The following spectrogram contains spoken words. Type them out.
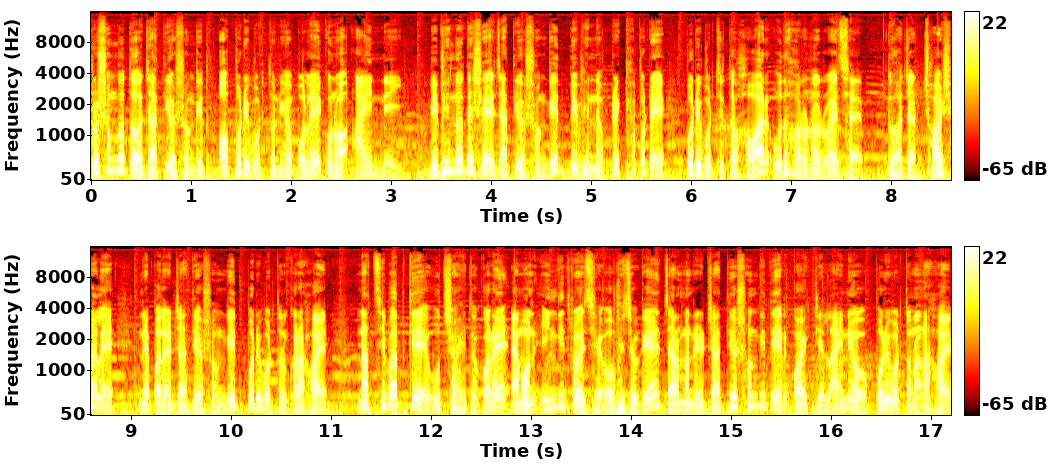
প্রসঙ্গত, জাতীয় সংগীত অপরিবর্তনীয় বলে কোনো আইন নেই। বিভিন্ন দেশে জাতীয় সংগীত বিভিন্ন প্রেক্ষাপটে পরিবর্তিত হওয়ার উদাহরণও রয়েছে। দু হাজার ছয় সালে নেপালের জাতীয় সংগীত পরিবর্তন করা হয়। নাৎসিবাদকে উৎসাহিত করে এমন ইঙ্গিত রয়েছে অভিযোগে, জার্মানির জাতীয় সঙ্গীতের কয়েকটি লাইনেও পরিবর্তন আনা হয়।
